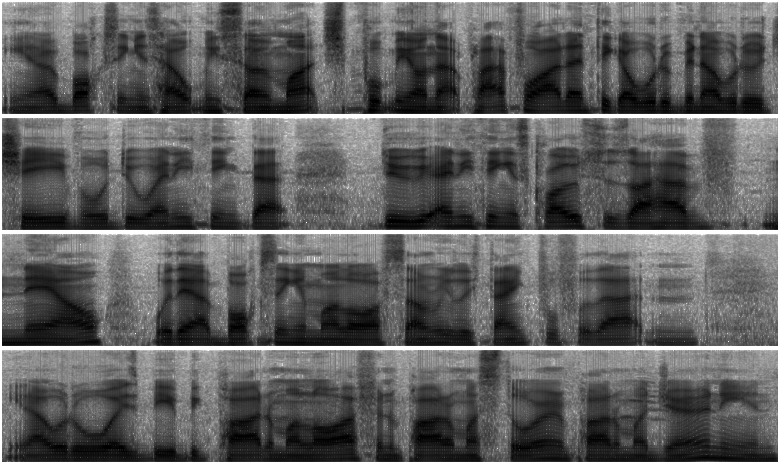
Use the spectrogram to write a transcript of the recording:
you know, boxing has helped me so much, put me on that platform. I don't think I would have been able to achieve or do anything that do anything as close as I have now without boxing in my life. So I'm really thankful for that, and you know, it would always be a big part of my life and a part of my story and part of my journey. And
